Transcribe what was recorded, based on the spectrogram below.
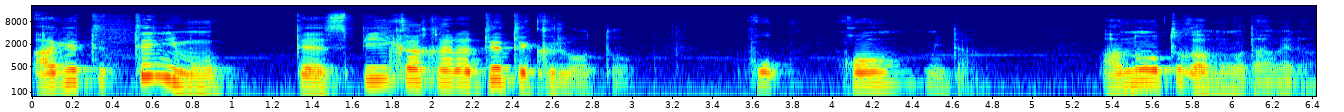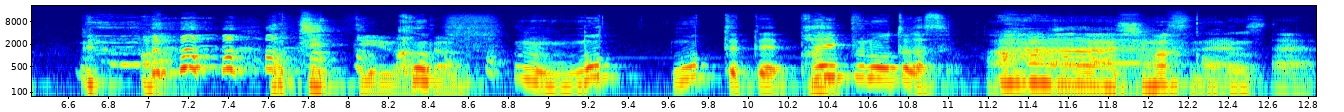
上げて手に持ってスピーカーから出てくる音。ポッコンみたいな。あの音がもうダメなの。ポチっていう音？うんも持っててパイプの音がする、ああしますね。うん。え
